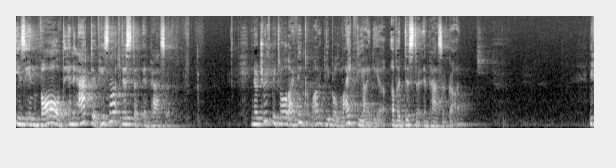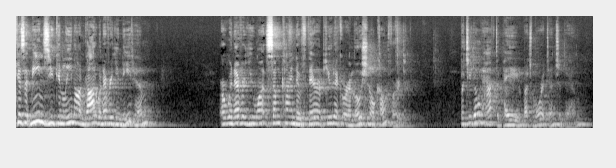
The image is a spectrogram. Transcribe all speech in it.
is involved and active, He's not distant and passive. You know, truth be told, I think a lot of people like the idea of a distant and passive God. Because it means you can lean on God whenever you need Him, or whenever you want some kind of therapeutic or emotional comfort, but you don't have to pay much more attention to Him,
